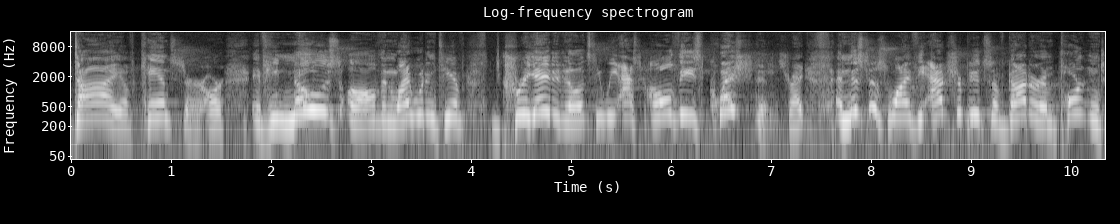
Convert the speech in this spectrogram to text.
die of cancer? Or if he knows all, then why wouldn't he have created it? Let's see, we ask all these questions, right? And this is why the attributes of God are important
